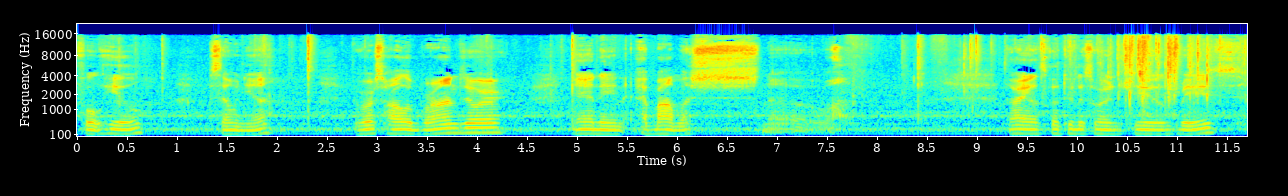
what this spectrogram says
Full Heal, Sonia, Reverse Holo Bronzor, and an Abomasnow. Alright, let's go to the Sword and Shield base,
